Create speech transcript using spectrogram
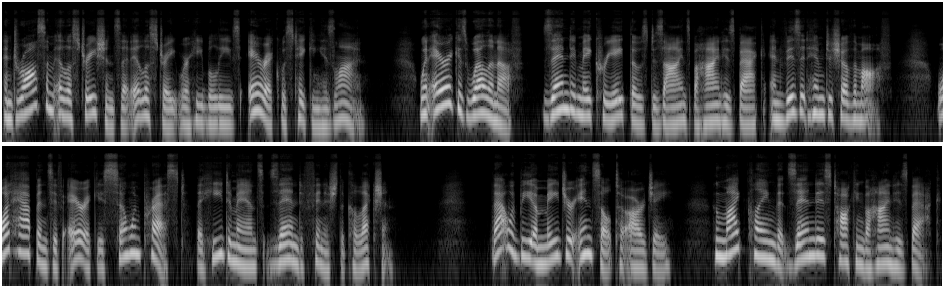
and draw some illustrations that illustrate where he believes Eric was taking his line. When Eric is well enough, Zend may create those designs behind his back and visit him to show them off. What happens if Eric is so impressed that he demands Zend finish the collection? That would be a major insult to RJ, who might claim that Zend is talking behind his back.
